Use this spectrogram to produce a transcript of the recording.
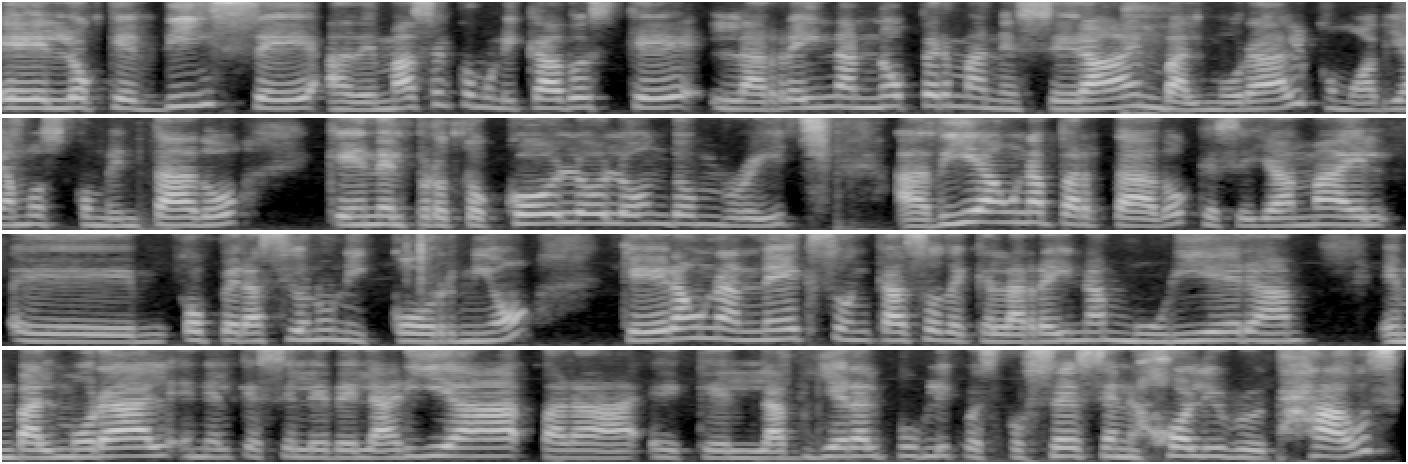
Eh, lo que dice, además, el comunicado es que la reina no permanecerá en Balmoral, como habíamos comentado, que en el protocolo London Bridge había un apartado que se llama el, eh, Operación Unicornio, que era un anexo en caso de que la reina muriera en Balmoral, en el que se le velaría para eh, que la viera el público escocés en Holyrood House.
